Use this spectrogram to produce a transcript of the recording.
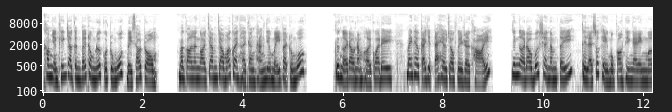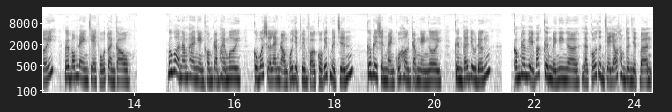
không những khiến cho kinh tế trong nước của Trung Quốc bị xáo trộn, mà còn là ngồi chăm cho mối quan hệ căng thẳng giữa Mỹ và Trung Quốc. Cứ ngỡ đầu năm hợi qua đi, mang theo cả dịch tả heo châu Phi rời khỏi, nhưng ngờ đâu bước sang năm tí thì lại xuất hiện một con thiên nga đen mới với bóng đèn che phủ toàn cầu. Bước vào năm 2020, cùng với sự lan rộng của dịch viêm phổi COVID-19, cướp đi sinh mạng của hơn trăm ngàn người, kinh tế điều đứng. Cộng thêm việc Bắc Kinh bị nghi ngờ là cố tình che giấu thông tin dịch bệnh,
